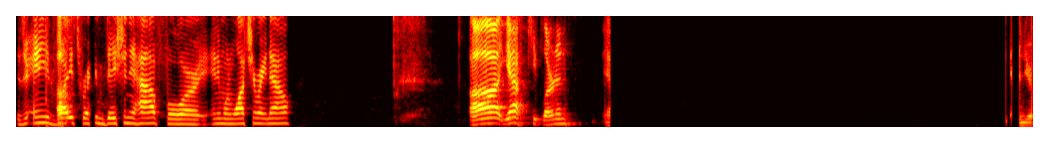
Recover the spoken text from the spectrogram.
Is there any uh, advice, uh, recommendation you have for anyone watching right now? Uh yeah, keep learning. Yeah. And you're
